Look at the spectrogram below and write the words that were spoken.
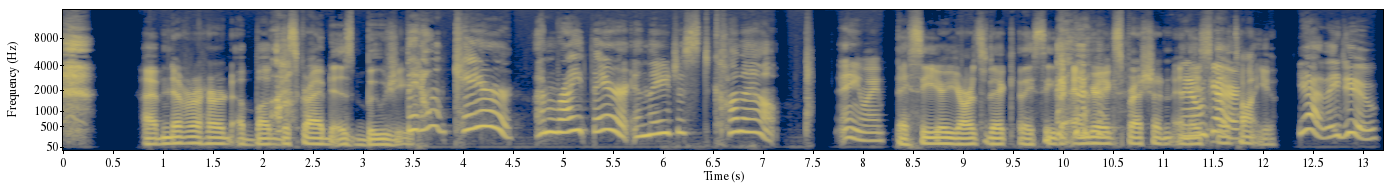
I've never heard a bug ah, described as bougie. They don't care. I'm right there, and they just come out. Anyway, They see your yardstick, they see the angry expression, and They they, still care. taunt you. yeah, they do.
